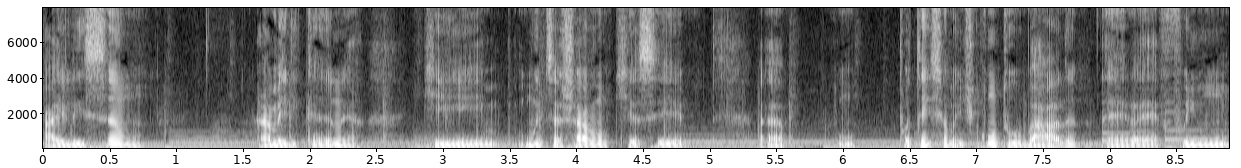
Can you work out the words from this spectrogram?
a eleição americana, que muitos achavam que ia ser uh, potencialmente conturbada, é, foi um,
